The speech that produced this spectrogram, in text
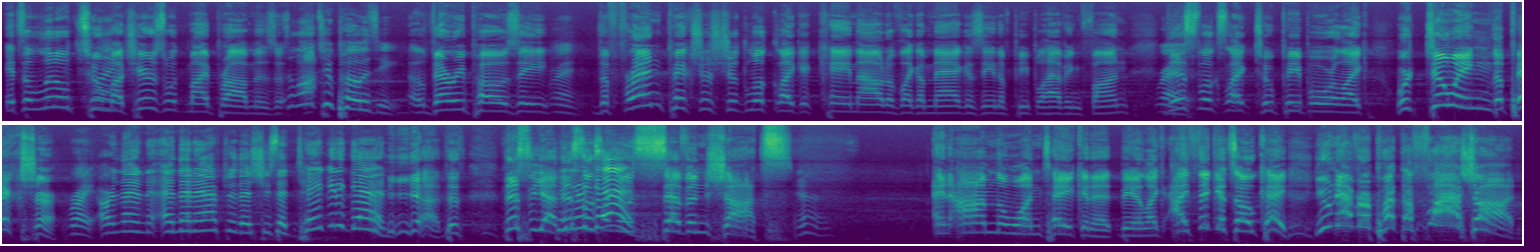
It's a little too like- much. Here's what my problem is. It's a little too posy. uh, very posy. Right. The friend picture should look like it came out of like a magazine of people having fun. Right. This looks like two people were like, "We're doing the picture." Right. Or then and then after this, she said, "Take it again." Yeah. This. This. Yeah. Take this looks like it again. was seven shots, Yeah. And I'm the one taking it, being like, "I think it's okay. You never put the flash on."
